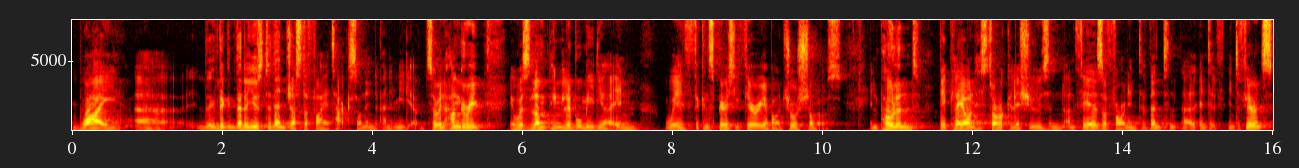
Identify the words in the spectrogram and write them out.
why uh, the, the, that are used to then justify attacks on independent media. So in Hungary, it was lumping liberal media in with the conspiracy theory about George Soros. In Poland, they play on historical issues and, and fears of foreign uh, inter interference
